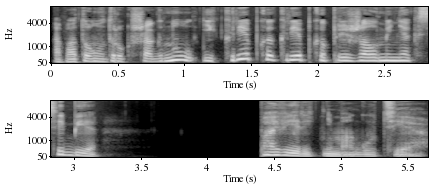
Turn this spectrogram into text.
а потом вдруг шагнул и крепко-крепко прижал меня к себе. «Поверить не могу, Теа.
